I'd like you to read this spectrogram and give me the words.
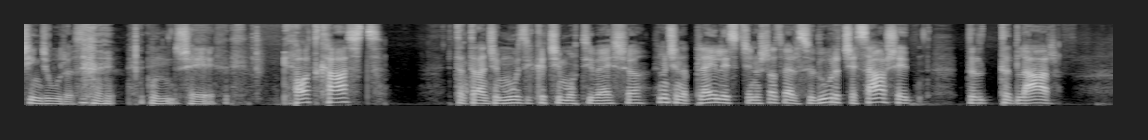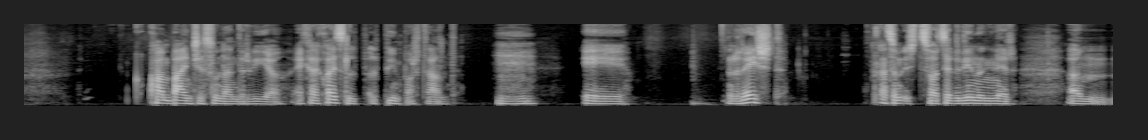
5 giures. Con se podcast tan tranche musica ci motivesce. Siamo c'è una playlist c'è non sta verso l'ura c'è sa c'è del tedlar quan banche sul lander via. E che questo è il, il più importante. Mhm. E il resto, also zwar c'è da dire non er um,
